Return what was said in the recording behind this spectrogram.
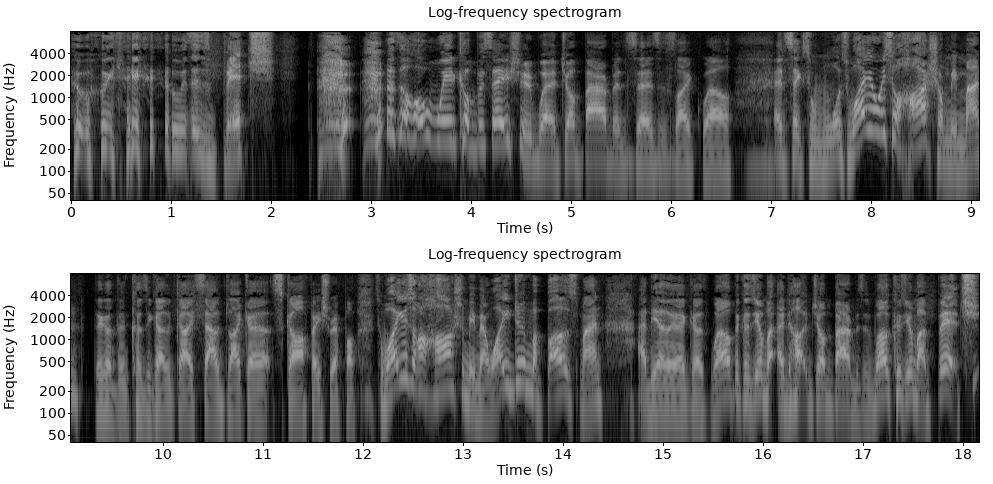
who who is his bitch. There's a whole weird conversation where John Barrowman says it's like, well, it's like, so why are you always so harsh on me, man? Because the guy- the guy sounds like a Scarface ripoff. So why are you so harsh on me, man? Why are you doing my buzz, man? And the other guy goes, well, because you're my. And John Barrowman says, well, because you're my bitch.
